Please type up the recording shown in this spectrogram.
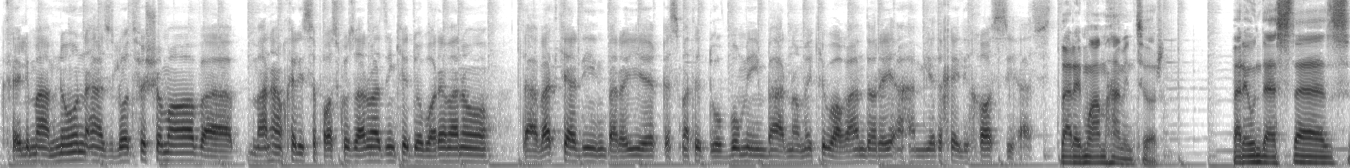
خیلی ممنون از لطف شما و من هم خیلی سپاسگزارم از اینکه دوباره منو دعوت کردین برای قسمت دوم این برنامه که واقعا داره اهمیت خیلی خاصی هست. برای ما هم همینطور. برای اون دسته از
